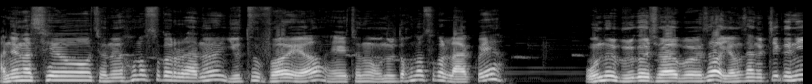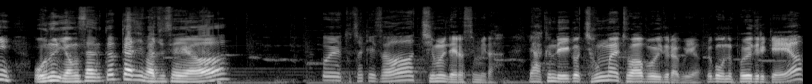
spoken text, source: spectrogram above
안녕하세요. 저는 헌어수거를 하는 유튜버예요. 예, 저는 오늘도 헌어수거를 나왔고요. 오늘 물건 좋아 보여서 영상을 찍으니 오늘 영상 끝까지 봐주세요. 학교에 도착해서 짐을 내렸습니다. 야, 근데 이거 정말 좋아 보이더라고요. 이거 오늘 보여드릴게요.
